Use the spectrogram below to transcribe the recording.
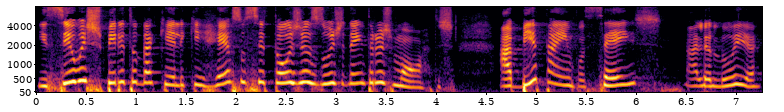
E se o espírito daquele que ressuscitou Jesus dentre os mortos habita em vocês, aleluia,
